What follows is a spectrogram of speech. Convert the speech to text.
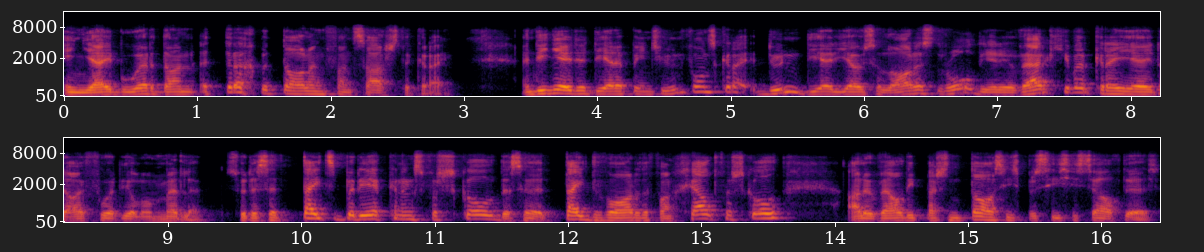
en jy behoort dan 'n terugbetaling van SARS te kry. Indien jy dit deur 'n pensioenfonds kry, doen deur jou salarisrol, deur jou werkgewer, kry jy daai voordeel onmiddellik. So dis 'n tydsberekeningsverskil, dis 'n tydwaarde van geld verskil, alhoewel die persentasies presies dieselfde is.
